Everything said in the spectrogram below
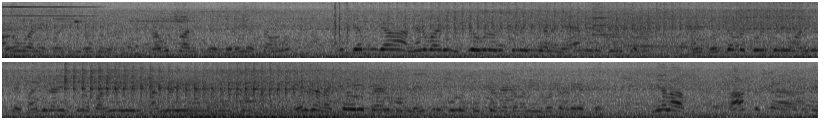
ఆగవు అనేటువంటి ఈరోజు ప్రభుత్వానికి మేము తెలియజేస్తా ఉన్నాం. ముఖ్యంగా అంగన్వాడీ ఉద్యోగులు అడుగుతున్న ఇవాళ న్యాయమైన కోరికలు మన గొంతమ్మ కోరికలు ఏం అడగట్లేదు బంజరాయించులో బంగ్లా బంగ్లా లేదా లక్షల రూపాయలు మమ్మల్ని ఏసీ పూలో కూర్చోబెట్టమని ఈరోజు అడగట్లేదు ఇలా రాష్ట్ర అంటే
